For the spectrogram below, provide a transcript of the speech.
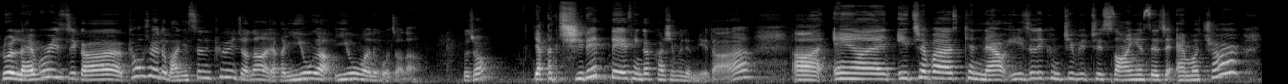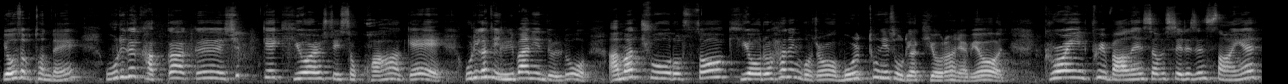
그리고 leverage가 평소에도 많이 쓰는 표현이잖아. 약간 이용 이용하는 거잖아. 그죠? 약간 지렛대 생각하시면 됩니다. Uh, and each of us can now easily contribute to science as amateur. 여기서부터인데 우리를 각각은 쉽게 기여할 수 있어 과학에 우리 같은 일반인들도 아마추어로서 기여를 하는 거죠. 뭘 통해서 우리가 기여를 하냐면 growing prevalence of citizen science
